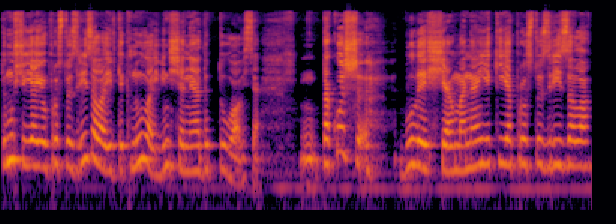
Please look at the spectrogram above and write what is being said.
тому що я його просто зрізала і втикнула, і він ще не адаптувався. Також е, були ще в мене, які я просто зрізала.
